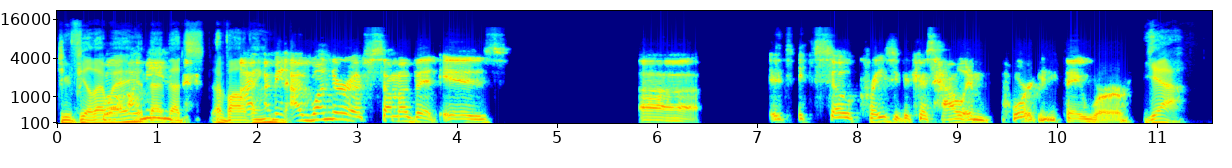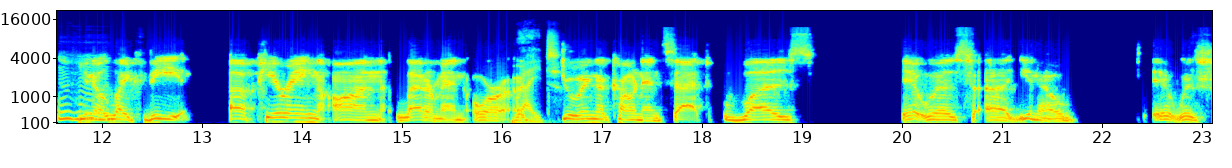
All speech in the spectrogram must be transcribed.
do you feel that Well, way? I mean, that that's I, evolving? I mean, I wonder if some of it is, uh, it's it's so crazy because how important they were. yeah. Mhm. You know, like the appearing on Letterman or Right. doing a Conan set was, it was, uh, you know, it was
